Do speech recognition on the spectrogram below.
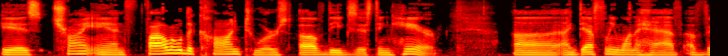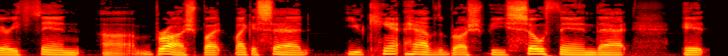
is try and follow the contours of the existing hair. Uh, I definitely want to have a very thin uh, brush, but like I said, you can't have the brush be so thin that it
